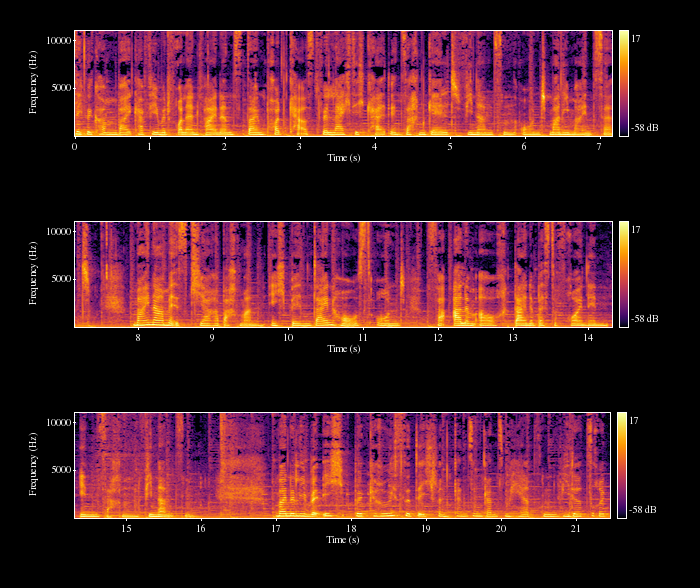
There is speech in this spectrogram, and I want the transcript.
Herzlich willkommen bei Kaffee mit Fräulein Finance, dein Podcast für Leichtigkeit in Sachen Geld, Finanzen und Money Mindset. Mein Name ist Chiara Bachmann. Ich bin dein Host und vor allem auch deine beste Freundin in Sachen Finanzen. Meine Liebe, ich begrüße dich von ganzem, ganzem Herzen wieder zurück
